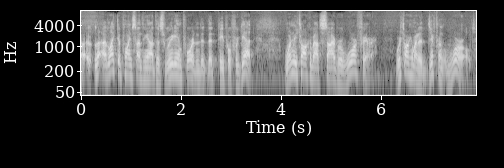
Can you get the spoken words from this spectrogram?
Uh, I'd like to point something out that's really important that, that people forget. When we talk about cyber warfare, we're talking about a different world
